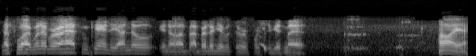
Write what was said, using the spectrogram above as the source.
that's why whenever I have some candy, I know you know I, I better give it to her before she gets mad. Oh yeah,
